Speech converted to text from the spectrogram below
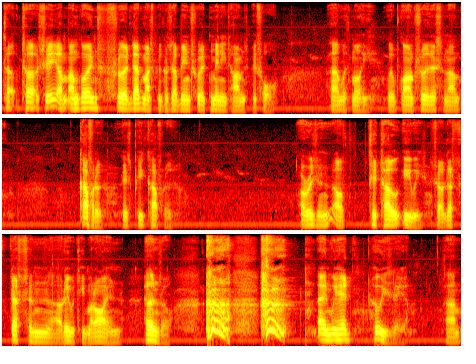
To, to, see, I'm, I'm going through it that much because I've been through it many times before uh, with Mohi. We've gone through this and I'm Kafaru, there's P. Kafaru. Origin of Te Tau Iwi, so that's, that's in uh, Reweti Marae in Helensville. and we had Hui's there. Um,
